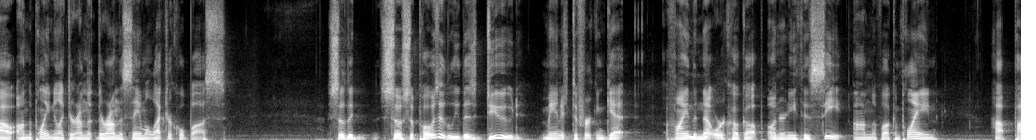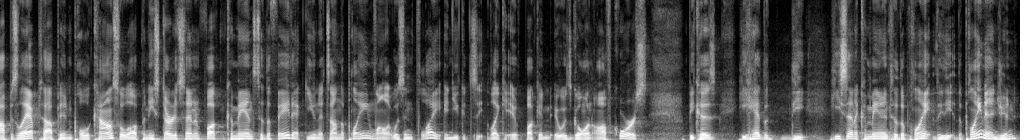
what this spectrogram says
out on the plane. Like they're on the they're on the same electrical bus. So the so supposedly this dude managed to freaking get find the network hookup underneath his seat on the fucking plane, hop pop his laptop in, pull the console up, and he started sending fucking commands to the FADEC units on the plane while it was in flight, and you could see like it fucking it was going off course because he had the the he sent a command to the plane the the plane engine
